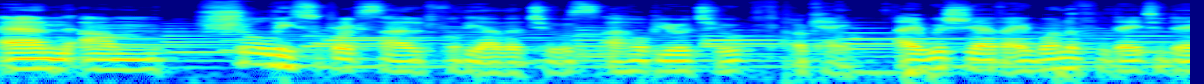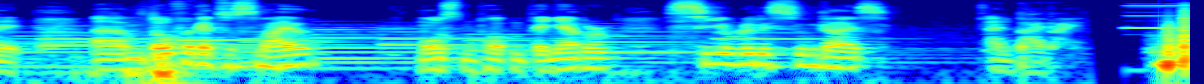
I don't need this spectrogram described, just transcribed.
and I'm surely super excited for the other twos. I hope you are too. Okay, I wish you have a wonderful day today. Um, don't forget to smile. Most important thing ever. See you really soon, guys, and bye bye.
